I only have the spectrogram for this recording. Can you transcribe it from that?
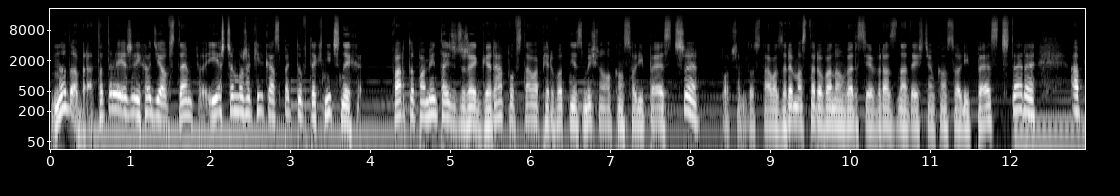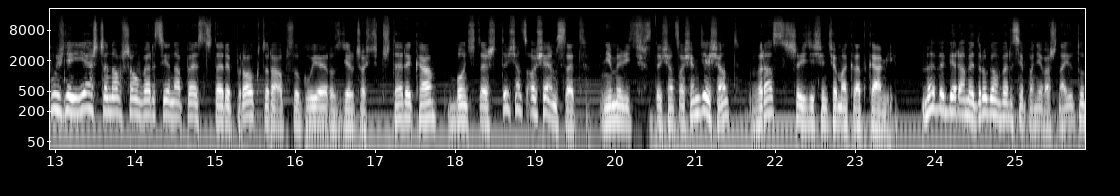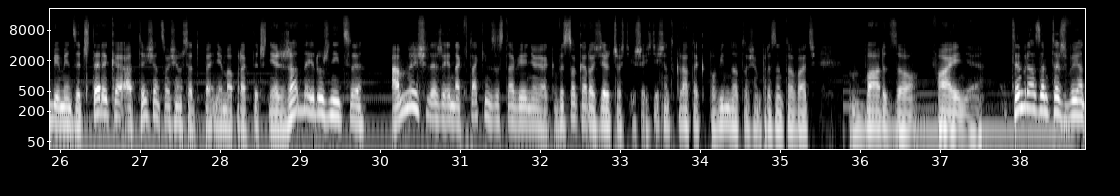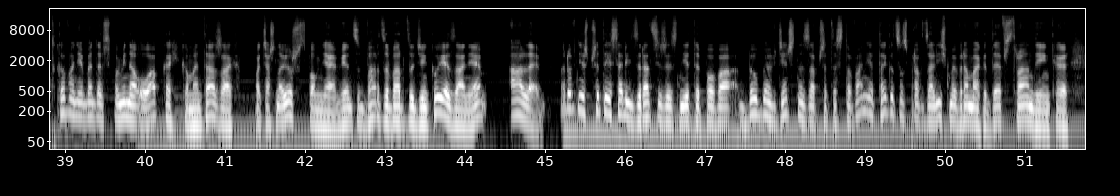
No dobra, to tyle jeżeli chodzi o wstęp. Jeszcze może kilka aspektów technicznych. Warto pamiętać, że gra powstała pierwotnie z myślą o konsoli PS3, po czym dostała zremasterowaną wersję wraz z nadejściem konsoli PS4, a później jeszcze nowszą wersję na PS4 Pro, która obsługuje rozdzielczość 4K bądź też 1800, nie mylić z 1080, wraz z 60 klatkami. My wybieramy drugą wersję, ponieważ na YouTubie między 4K a 1800p nie ma praktycznie żadnej różnicy, a myślę, że jednak w takim zestawieniu jak wysoka rozdzielczość i 60 klatek powinno to się prezentować bardzo fajnie. Tym razem też wyjątkowo nie będę wspominał o łapkach i komentarzach, chociaż no już wspomniałem, więc bardzo, bardzo dziękuję za nie. Ale również przy tej serii, z racji, że jest nietypowa, byłbym wdzięczny za przetestowanie tego, co sprawdzaliśmy w ramach Death Stranding,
